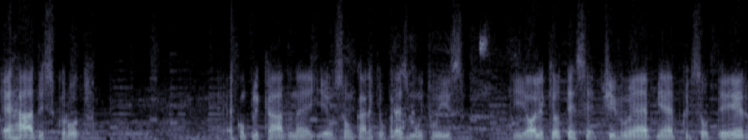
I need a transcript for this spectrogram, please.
errado, escroto. É complicado, né? Eu sou um cara que eu prezo muito isso. E olha que eu tive minha ép- minha época de solteiro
